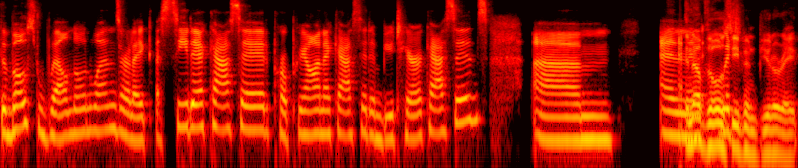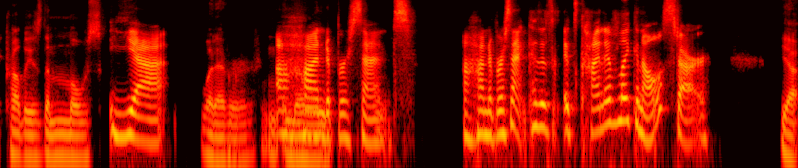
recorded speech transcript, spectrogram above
The most well-known ones are like acetic acid propionic acid and butyric acids. Um, and, and of those which, even butyrate probably is the most yeah. whatever a hundred percent hundred percent because it's it's kind of like an all-star yeah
